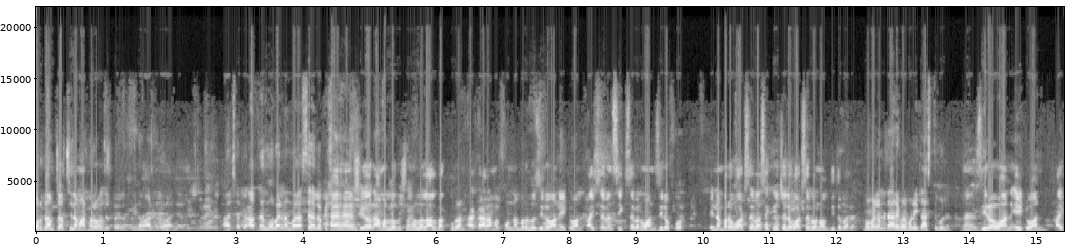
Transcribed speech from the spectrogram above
ওর দাম চাচ্ছিলাম আঠারো হাজার টাকা। আঠারো হাজার। আচ্ছা তো আপনার মোবাইল নাম্বার আছে? লোকেশন হ্যাঁ হ্যাঁ শিওর আমার লোকেশন হলো লালবাগ পুরান ঢাকা আর আমার ফোন নাম্বার হলো zero one eight one five seven six seven one zero four এই নাম্বারে হোয়াটসঅ্যাপ আছে কেউ চাইলে হোয়াটসঅ্যাপেও নক দিতে পারেন মোবাইল নাম্বারটা আরেকবার বলি একটু আসতে বলেন। হ্যাঁ zero one eight one five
